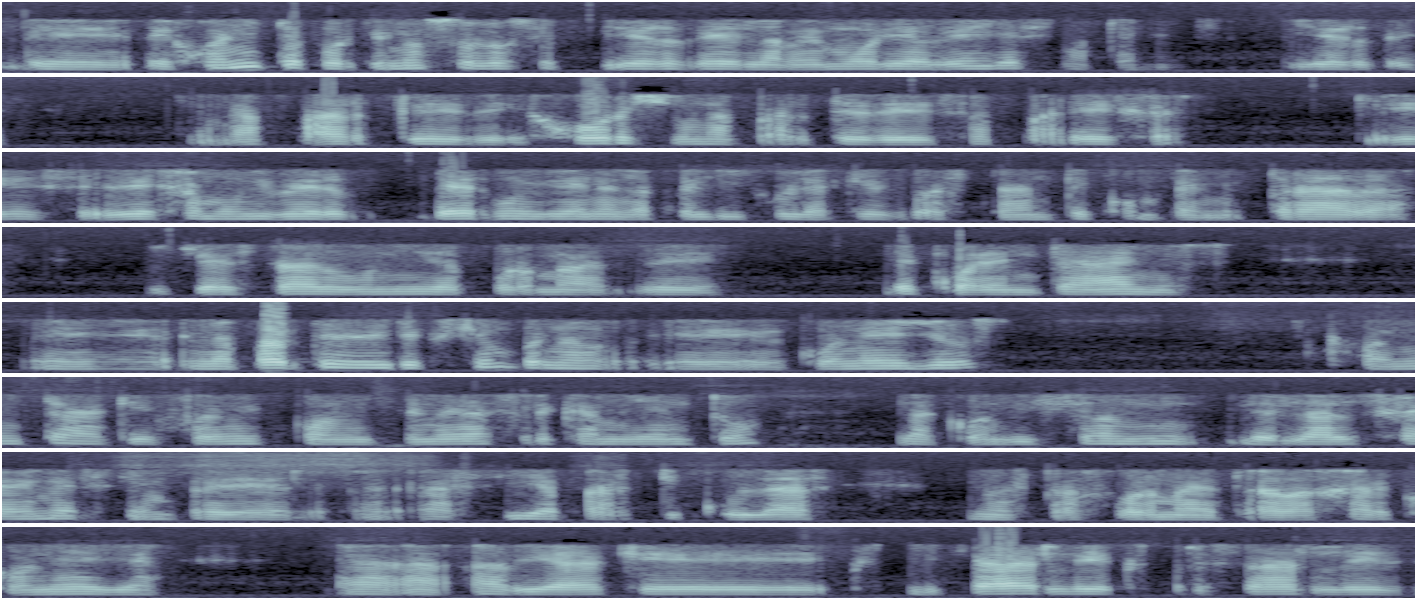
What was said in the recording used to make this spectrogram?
de, de, Juanita, porque no solo se pierde la memoria de ella, sino también se pierde una parte de Jorge, una parte de esa pareja que se deja muy ver, ver muy bien en la película, que es bastante compenetrada y que ha estado unida por más de, de 40 años. Eh, en la parte de dirección, bueno, eh, con ellos, Juanita, que fue mi, con mi primer acercamiento, la condición del Alzheimer siempre hacía particular nuestra forma de trabajar con ella había que explicarle, expresarle,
